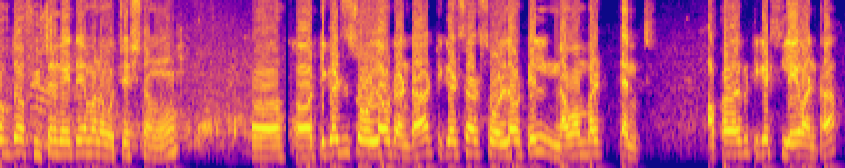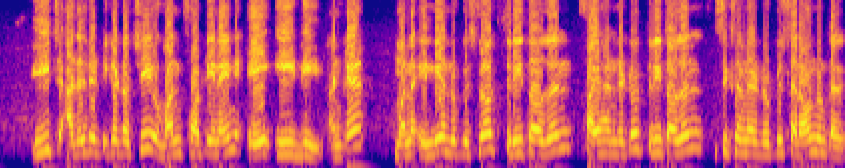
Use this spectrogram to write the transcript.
ఆఫ్ ద ఫ్యూచర్కి అయితే మనం వచ్చేసినాము. టికెట్స్ సోల్డ్ అవుట్ అంట. Tickets are sold out till November tenth అప్పటి వరకు టికెట్స్ లేవంట. ఈచ్ అడల్ట్ టికెట్ వచ్చి వన్ ఫార్టీ నైన్ ఏఈడి అంటే మన ఇండియన్ రూపీస్లో three thousand five hundred to three thousand six hundred rupees around ఉంటది.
